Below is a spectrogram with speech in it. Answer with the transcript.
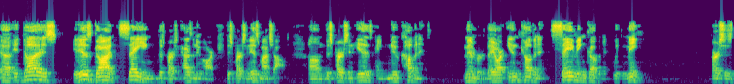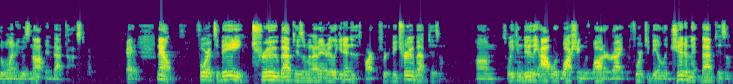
Uh, it does, it is God saying this person has a new heart. This person is my child. Um, this person is a new covenant member. They are in covenant, saving covenant with me versus the one who has not been baptized. Okay. Now, for it to be true baptism, and I didn't really get into this part, but for it to be true baptism, um, so we can do the outward washing with water, right? For it to be a legitimate baptism,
